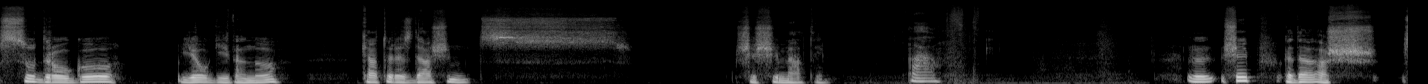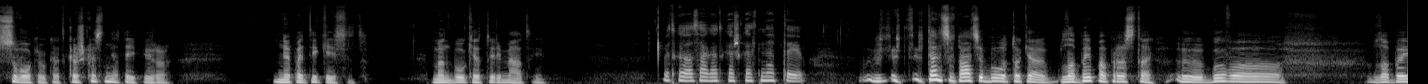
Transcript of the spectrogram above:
su draugu jau gyvenu 46 metai. Wow. E, šiaip, kada aš suvokiau, kad kažkas netaip yra. Nepatikėsit. Man buvo keturi metai. Bet kodėl sakot kažkas netaip? Ten situacija buvo tokia labai paprasta. Buvo labai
